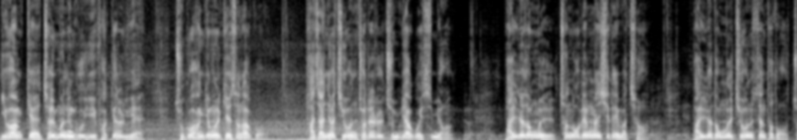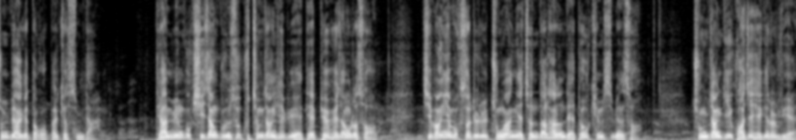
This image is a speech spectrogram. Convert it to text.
이와 함께 젊은 인구 유입 확대를 위해 주거 환경을 개선하고 다자녀 지원 조례를 준비하고 있으며 반려동물 1,500만 시대에 맞춰 반려동물 지원센터도 준비하겠다고 밝혔습니다. 대한민국 시장 군수 구청장 협의회 대표 회장으로서 지방의 목소리를 중앙에 전달하는 데 더욱 힘쓰면서 중장기 과제 해결을 위해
